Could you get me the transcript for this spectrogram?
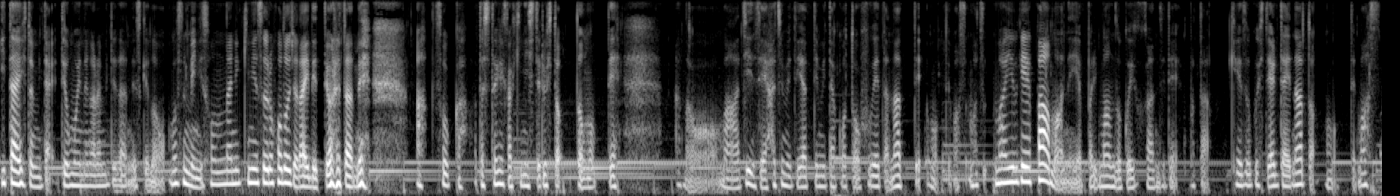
痛い人みたいって思いながら見てたんですけど娘にそんなに気にするほどじゃないでって言われたんであそうか私だけが気にしてる人と思ってあのまあ人生初めてやってみたこと増えたなって思ってます。まず眉毛パーマはねやっぱり満足いく感じでまた継続してやりたいなと思ってます。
